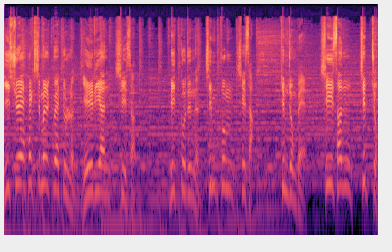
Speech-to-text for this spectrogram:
이슈의 핵심을 꿰뚫는 예리한 시선. 믿고 듣는 진품 시사. 김종배 시선 집중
